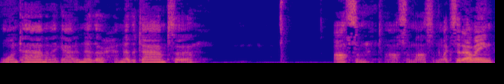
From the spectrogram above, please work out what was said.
one time, and I got another another time. So awesome, awesome, awesome. Like I said, I mean,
